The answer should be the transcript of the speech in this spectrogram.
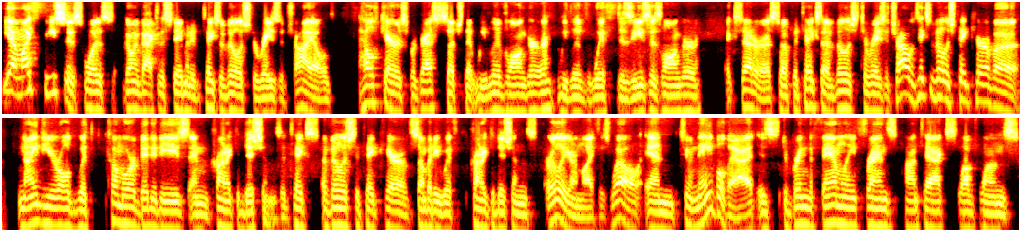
Yeah, my thesis was going back to the statement it takes a village to raise a child. Healthcare has progressed such that we live longer, we live with diseases longer, etc. So if it takes a village to raise a child, it takes a village to take care of a 90 year old with comorbidities and chronic conditions. It takes a village to take care of somebody with chronic conditions earlier in life as well. And to enable that is to bring the family, friends, contacts, loved ones,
